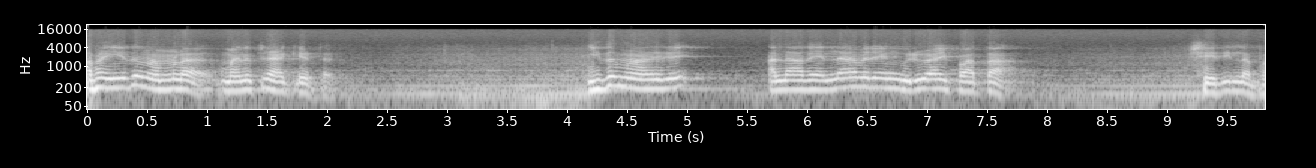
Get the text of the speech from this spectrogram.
അപ്പം ഇത് നമ്മൾ മനസ്സിലാക്കിയിട്ട് ഇതുമാതിരി അല്ലാതെ എല്ലാവരെയും ഗുരുവായി പാത്ത ശരിയില്ലപ്പ.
